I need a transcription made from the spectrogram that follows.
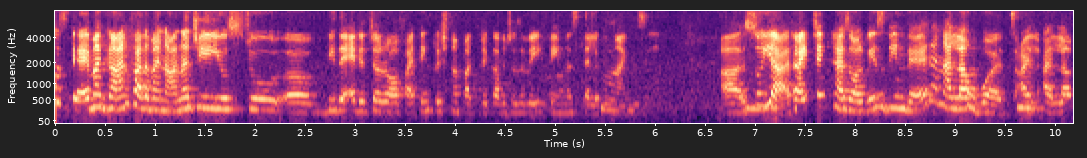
was there. My grandfather, my Nanaji, used to uh, be the editor of I think Krishna Patrika, which was a very famous Telugu magazine. Uh, so yeah, writing has always been there, and I love words. I, I love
